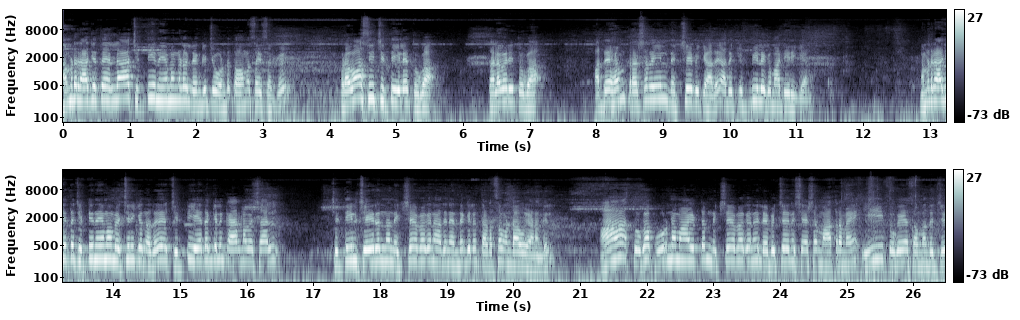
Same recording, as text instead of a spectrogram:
നമ്മുടെ രാജ്യത്തെ എല്ലാ ചിട്ടി നിയമങ്ങളും ലംഘിച്ചുകൊണ്ട് തോമസ് ഐസക്ക് പ്രവാസി ചിട്ടിയിലെ തുക തലവരി തുക അദ്ദേഹം ട്രഷറിയിൽ നിക്ഷേപിക്കാതെ അത് കിഫ്ബിയിലേക്ക് മാറ്റിയിരിക്കുകയാണ്. നമ്മുടെ രാജ്യത്ത് ചിട്ടി നിയമം വെച്ചിരിക്കുന്നത് ചിട്ടി ഏതെങ്കിലും കാരണവശാൽ ചിട്ടിയിൽ ചേരുന്ന നിക്ഷേപകന് അതിന് എന്തെങ്കിലും തടസ്സമുണ്ടാവുകയാണെങ്കിൽ ആ തുക പൂർണമായിട്ടും നിക്ഷേപകന് ലഭിച്ചതിന് ശേഷം മാത്രമേ ഈ തുകയെ സംബന്ധിച്ച്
